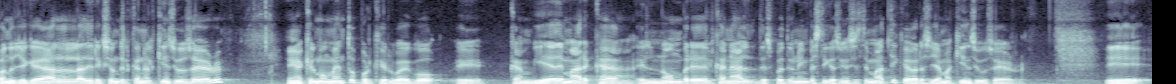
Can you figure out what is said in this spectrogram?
cuando llegué a la dirección del canal 15 UCR, en aquel momento, porque luego eh, cambié de marca el nombre del canal después de una investigación sistemática ahora se llama 15 UCR. Eh,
